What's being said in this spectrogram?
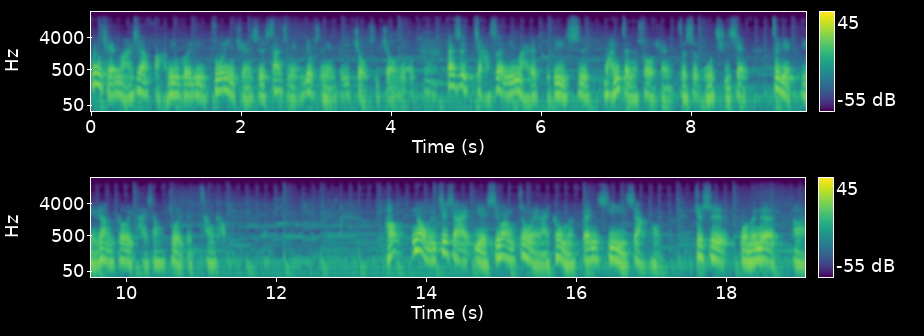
目前马来西亚法令规定，租赁权是三十年、六十年跟九十九年。嗯，但是假设你买的土地是完整的所有权，只是无期限。这点也让各位台商做一个参考。好，那我们接下来也希望政委来跟我们分析一下哦，就是我们的啊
